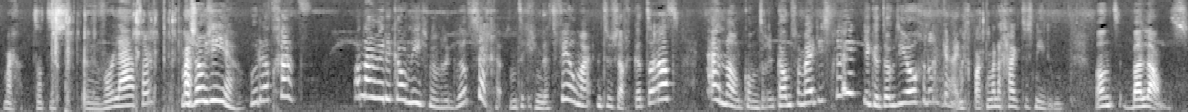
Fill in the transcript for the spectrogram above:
Maar dat is uh, voor later. Maar zo zie je hoe dat gaat. Want nou weet ik al niet meer wat ik wil zeggen. Want ik ging net filmen en toen zag ik het terras. En dan komt er een kant van mij die schreef. Je kunt ook die hoge druk gepakt. Maar dat ga ik dus niet doen. Want balans.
